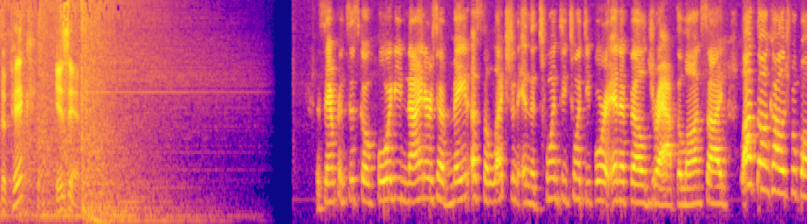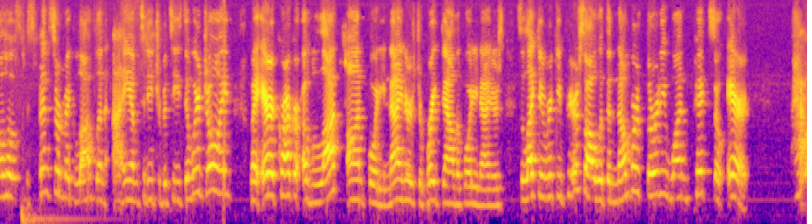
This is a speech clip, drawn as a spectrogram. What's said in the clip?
The pick is in. The San Francisco 49ers have made a selection in the 2024 NFL Draft alongside Locked On College Football host Spencer McLaughlin. I am Tenitra Batiste, and we're joined by Eric Crocker of Locked On 49ers to break down the 49ers, selecting Ricky Pearsall with the number 31 pick. So, Eric, how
